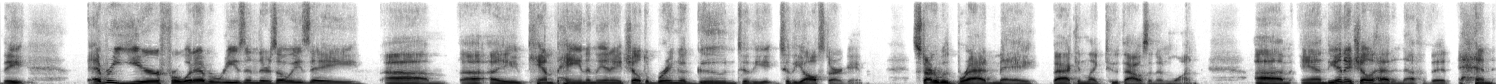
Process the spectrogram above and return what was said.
They every year for whatever reason, there's always a um, uh, a campaign in the NHL to bring a goon to the to the All Star game. Started with Brad May back in like 2001, um, and the NHL had enough of it. And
